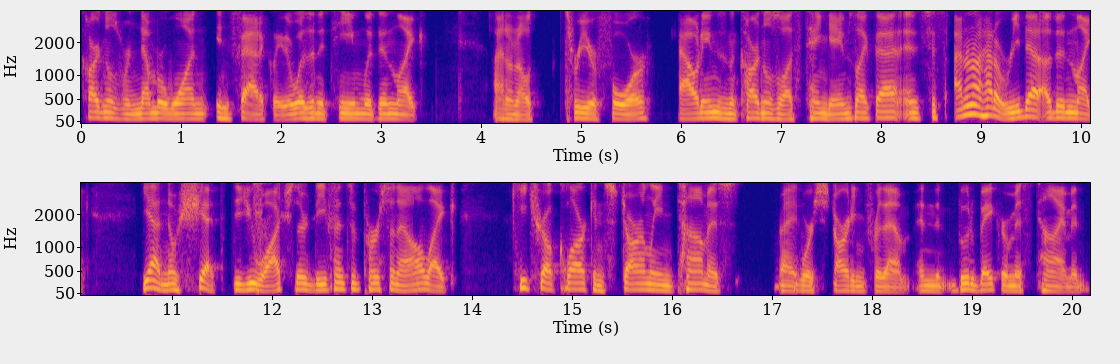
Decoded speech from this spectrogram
Cardinals were number one emphatically. There wasn't a team within like, I don't know, three or four outings, and the Cardinals lost 10 games like that. And it's just, I don't know how to read that other than like, yeah, no shit. Did you watch their defensive personnel? Like Kei'Trel Clark and Starling Thomas right. were starting for them, and Budda Baker missed time. And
